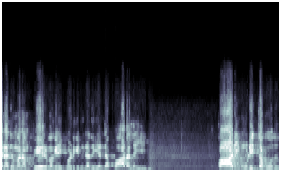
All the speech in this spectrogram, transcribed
எனது மனம் பேறு வகை கொள்கின்றது என்ற பாடலை பாடி முடித்த போது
